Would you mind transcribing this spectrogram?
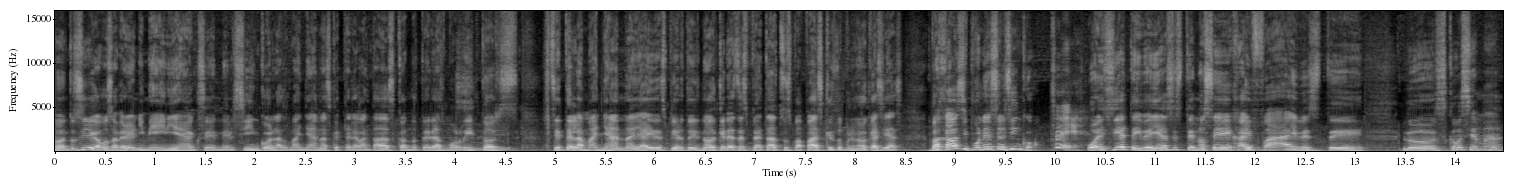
¿No? Entonces sí llegamos a ver Animaniacs en el 5 en las mañanas que te levantabas cuando te eras morritos, 7 de la mañana ya ahí despierto y no querías despertar a tus papás, ¿qué es lo primero que hacías? Bajabas y ponías el 5. Sí. O el 7 y veías, este, no sé, High Five, este, los, ¿cómo se llama?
